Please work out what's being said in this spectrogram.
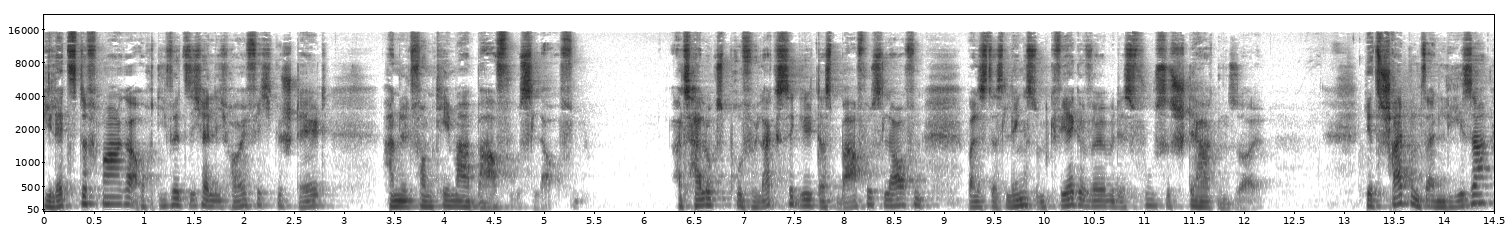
Die letzte Frage, auch die wird sicherlich häufig gestellt, handelt vom Thema Barfußlaufen. Als Hallux-Prophylaxe gilt das Barfußlaufen, weil es das Längs- und Quergewölbe des Fußes stärken soll. Jetzt schreibt uns ein Leser,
